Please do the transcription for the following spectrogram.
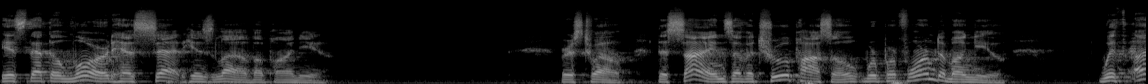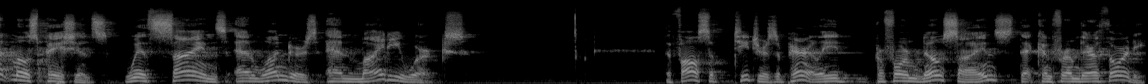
It's that the Lord has set his love upon you. Verse 12 The signs of a true apostle were performed among you with utmost patience, with signs and wonders and mighty works. The false teachers apparently performed no signs that confirmed their authority.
